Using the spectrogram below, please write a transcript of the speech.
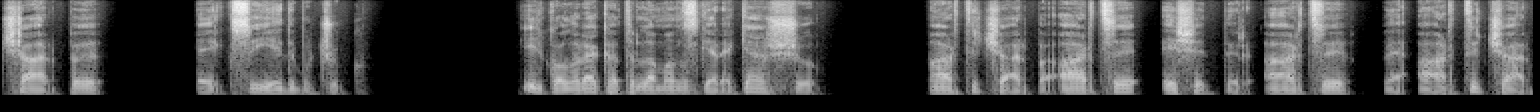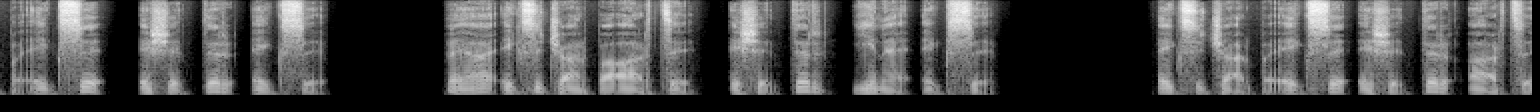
çarpı eksi 7,5. İlk olarak hatırlamanız gereken şu. Artı çarpı artı eşittir artı ve artı çarpı eksi eşittir eksi. Veya eksi çarpı artı eşittir yine eksi. Eksi çarpı eksi eşittir artı.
